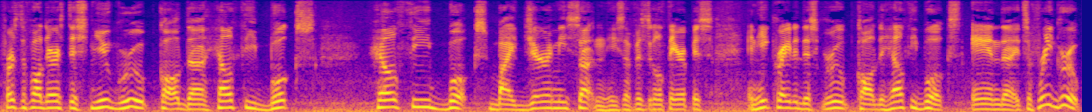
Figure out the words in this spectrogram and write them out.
First of all, there's this new group called the Healthy Books Healthy Books by Jeremy Sutton. He's a physical therapist and he created this group called the Healthy Books and uh, it's a free group,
